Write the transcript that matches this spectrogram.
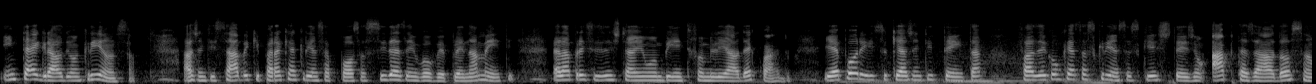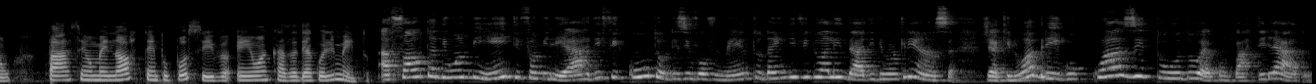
integral de uma criança. A gente sabe que para que a criança possa se desenvolver plenamente, ela precisa estar em um ambiente familiar adequado. E é por isso que a gente tenta fazer com que essas crianças que estejam aptas à adoção passem o menor tempo possível em uma casa de acolhimento. A falta de um ambiente familiar dificulta o desenvolvimento da individualidade de uma criança, já que no abrigo quase tudo é compartilhado.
